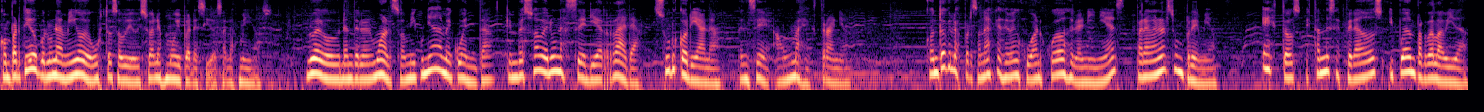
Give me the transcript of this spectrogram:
compartido por un amigo de gustos audiovisuales muy parecidos a los míos. Luego, durante el almuerzo, mi cuñada me cuenta que empezó a ver una serie rara, surcoreana, pensé, aún más extraña. Contó que los personajes deben jugar juegos de la niñez para ganarse un premio. Estos están desesperados y pueden perder la vida.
